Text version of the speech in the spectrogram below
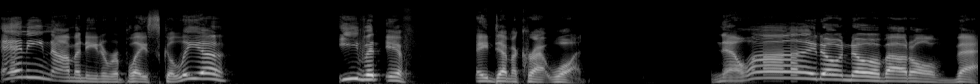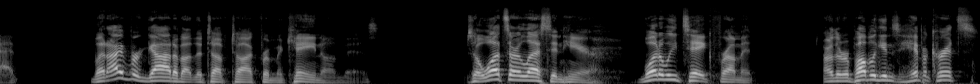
any nominee to replace Scalia, even if a Democrat won. Now, I don't know about all that, but I forgot about the tough talk from McCain on this. So, what's our lesson here? What do we take from it? Are the Republicans hypocrites?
